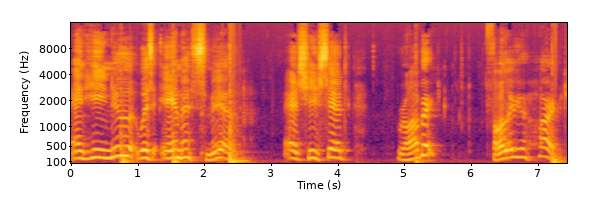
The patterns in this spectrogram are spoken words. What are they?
and he knew it was Emma Smith. And she said, Robert, follow your heart.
